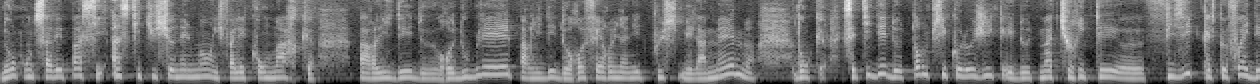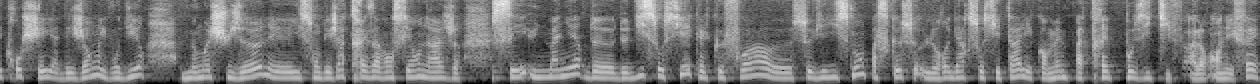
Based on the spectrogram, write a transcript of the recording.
Donc, on ne savait pas si institutionnellement, il fallait qu'on marque par l'idée de redoubler, par l'idée de refaire une année de plus, mais la même. Donc cette idée de temps psychologique et de maturité euh, physique, quelquefois, est décrochée. Il y a des gens, ils vont dire, mais moi je suis jeune et ils sont déjà très avancés en âge. C'est une manière de, de dissocier quelquefois euh, ce vieillissement parce que le regard sociétal est quand même pas très positif. Alors en effet,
